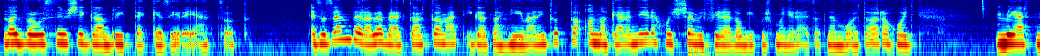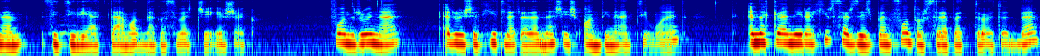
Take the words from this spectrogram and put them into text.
nagy valószínűséggel a britek kezére játszott. Ez az ember a levelek tartalmát igaznak nyilvánította, annak ellenére, hogy semmiféle logikus magyarázat nem volt arra, hogy miért nem Szicíliát támadnak a szövetségesek. Von Rüne erősen Hitler ellenes és antináci volt, ennek ellenére a hírszerzésben fontos szerepet töltött be,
